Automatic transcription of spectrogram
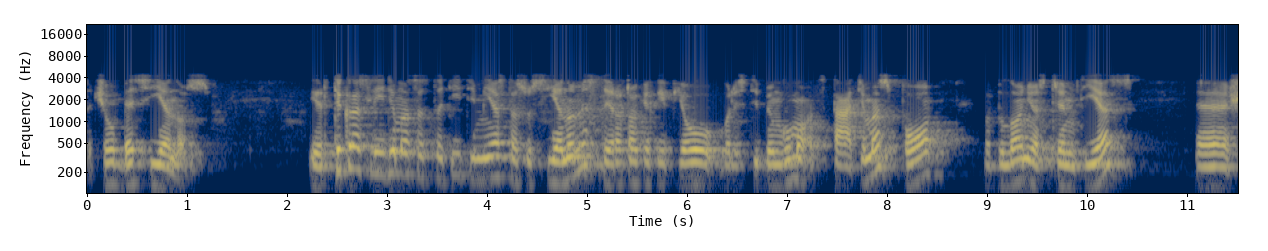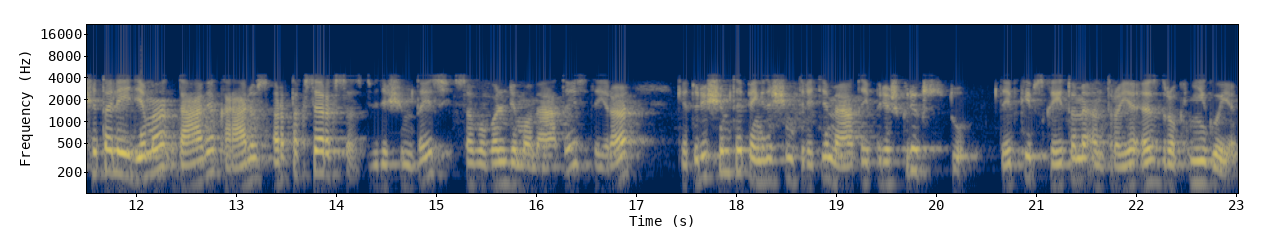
tačiau be sienos. Ir tikras leidimas atstatyti miestą su sienomis, tai yra tokia kaip jau valstybingumo atstatymas po Babilonijos tremties, šitą leidimą davė karalius Artakserksas 20 savo valdymo metais, tai yra 453 metai prieš Kristų, taip kaip skaitome antroje Esdro knygoje.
